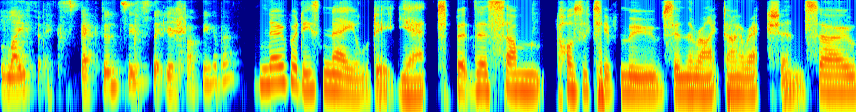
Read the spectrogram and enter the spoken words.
life expectancies that you're talking about? Nobody's nailed it yet, but there's some positive moves in the right direction. So,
